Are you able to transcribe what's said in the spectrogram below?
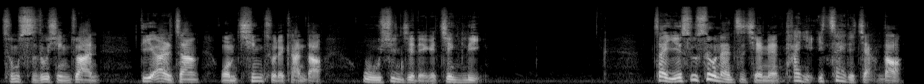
从《使徒行传》第二章，我们清楚的看到五旬节的一个经历。在耶稣受难之前呢，他也一再的讲到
